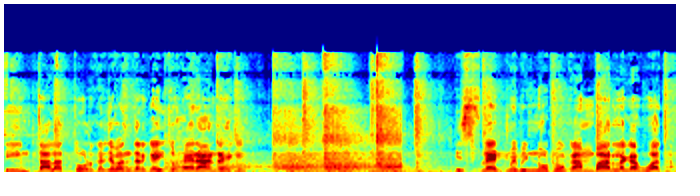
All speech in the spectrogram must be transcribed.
टीम ताला तोड़कर जब अंदर गई तो हैरान रह गई। इस फ्लैट में भी नोटों का अंबार लगा हुआ था।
